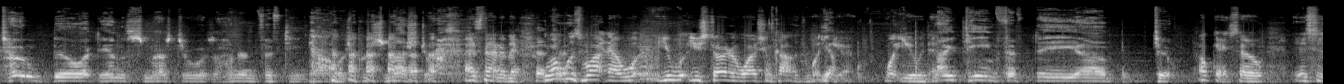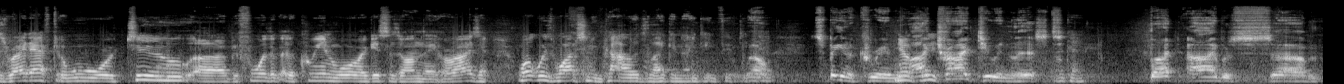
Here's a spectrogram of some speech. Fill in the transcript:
total bill at the end of the semester was $115 per semester. That's not a bad. What was what? Now what, you you started Washington College what Yeah. year? What year was that? 1952. Okay, so this is right after World War II, uh, before the, the Korean War, I guess, is on the horizon. What was Washington College like in 1952? Well, speaking of Korean No, War, I tried to enlist, okay. But I was um,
